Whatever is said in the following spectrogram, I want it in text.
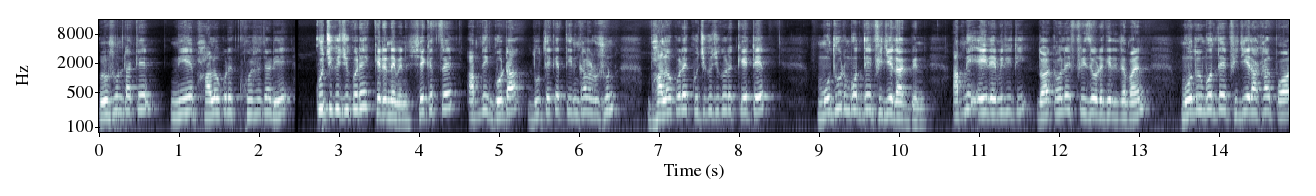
রসুনটাকে নিয়ে ভালো করে খোসা ছাড়িয়ে কুচি কুচি করে কেটে নেবেন। সেক্ষেত্রে আপনি গোটা দু থেকে তিনখানা রসুন ভালো করে কুচি কুচি করে কেটে মধুর মধ্যে ভিজিয়ে রাখবেন। আপনি এই রেমেডিটি দরকার হলে ফ্রিজেও রেখে দিতে পারেন। মধুর মধ্যে ভিজিয়ে রাখার পর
